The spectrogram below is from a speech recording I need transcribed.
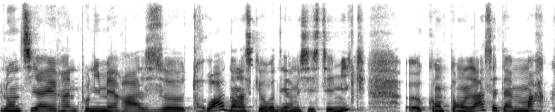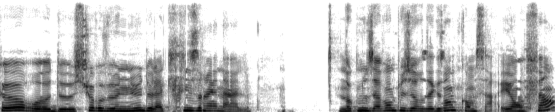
l'anti-ARN polymérase 3 dans la sclérodermie systémique, quand on l'a, c'est un marqueur de survenue de la crise rénale. Donc nous avons plusieurs exemples comme ça. Et enfin,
